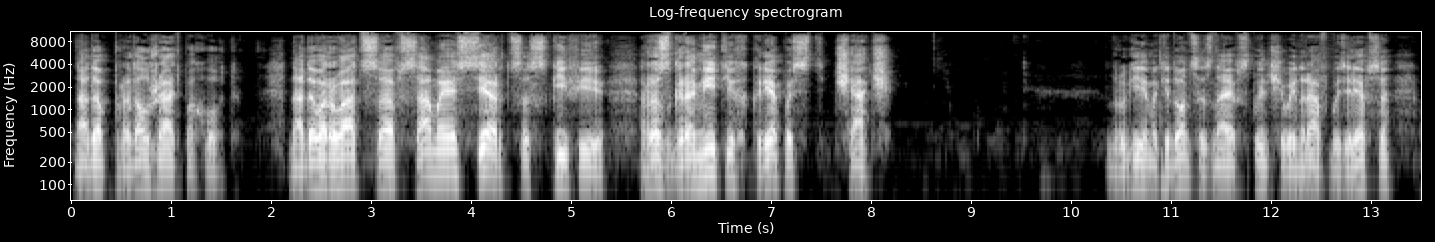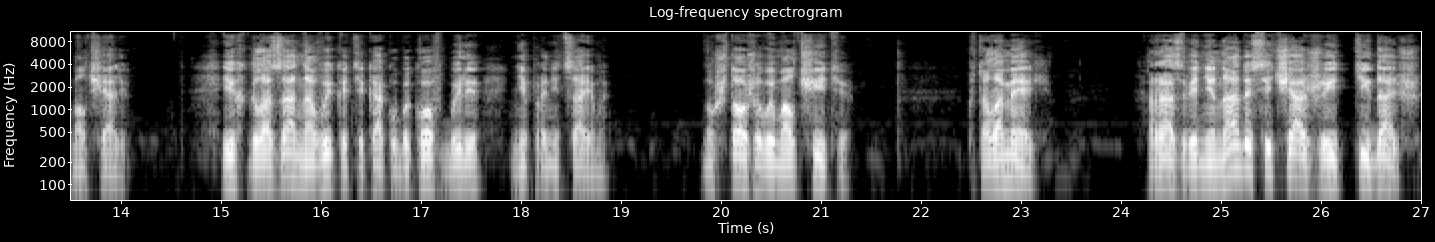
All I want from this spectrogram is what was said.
Надо продолжать поход. Надо ворваться в самое сердце Скифии, разгромить их крепость Чач. Другие македонцы, зная вспыльчивый нрав Базилевса, молчали. Их глаза на выкате, как у быков, были непроницаемы. — Ну что же вы молчите? — Птоломей, разве не надо сейчас же идти дальше?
